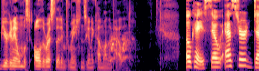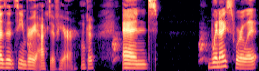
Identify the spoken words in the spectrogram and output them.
You're going to almost all the rest of that information is going to come on the palate. Okay, so Esther doesn't seem very active here. Okay. And when I swirl it,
